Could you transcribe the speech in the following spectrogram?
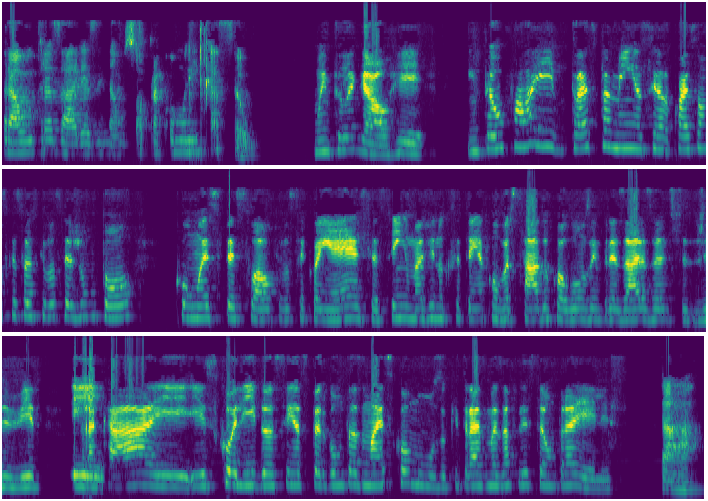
para outras áreas e não só para comunicação. Muito legal, Rê. Então, fala aí, traz para mim assim, quais são as questões que você juntou com esse pessoal que você conhece, assim, imagino que você tenha conversado com alguns empresários antes de vir para cá e, e, escolhido assim as perguntas mais comuns, o que traz mais aflição para eles. Tá.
